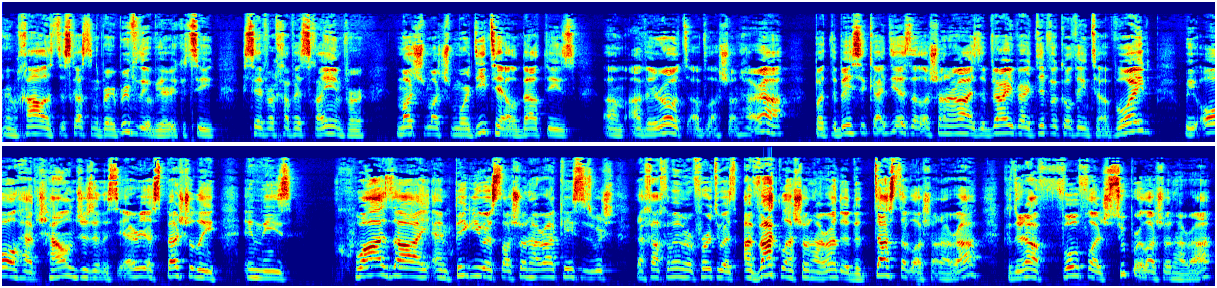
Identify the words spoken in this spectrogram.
Ramchal is discussing very briefly over here. You could see Sefer Chafetz Chaim for much, much more detail about these um, averot of lashon hara. But the basic idea is that lashon hara is a very, very difficult thing to avoid. We all have challenges in this area, especially in these quasi-ambiguous lashon hara cases, which the Chachamim refer to as avak lashon hara. They're the dust of lashon hara because they're not full-fledged super lashon hara,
